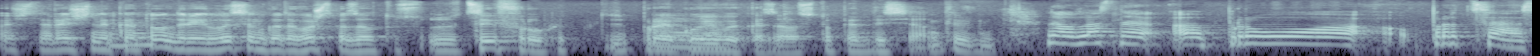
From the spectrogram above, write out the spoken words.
Бачите, речник АТО Андрій Лисенко також сказав ту цифру, про яку і ви казали, 150. Ну, а, власне, про процес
